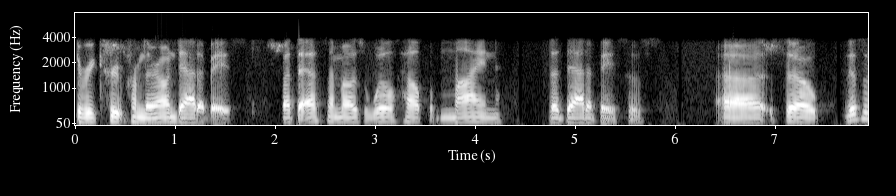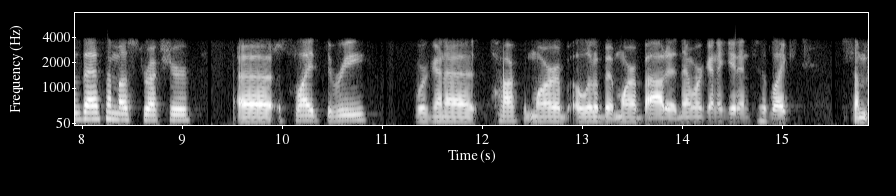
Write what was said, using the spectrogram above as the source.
to recruit from their own database, but the SMOs will help mine the databases. Uh, so this is the SMO structure. Uh, slide three we're gonna talk more a little bit more about it, and then we're gonna get into like some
